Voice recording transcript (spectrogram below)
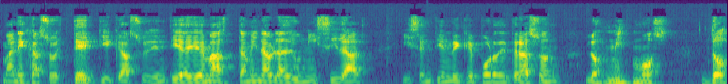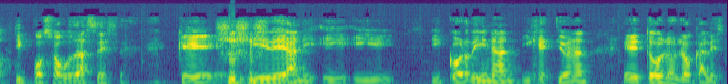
maneja su estética, su identidad y demás, también habla de unicidad y se entiende que por detrás son los mismos dos tipos audaces que idean y, y, coordinan y gestionan eh, todos los locales.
